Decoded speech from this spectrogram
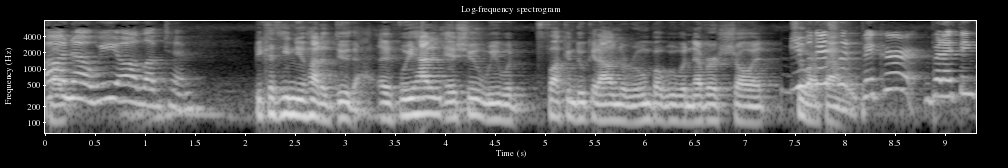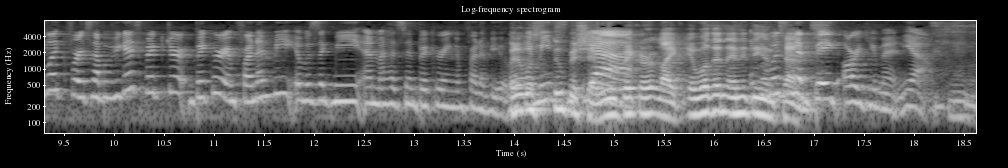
Oh no, we all loved him. Because he knew how to do that. If we had an issue, we would fucking duke it out in the room, but we would never show it to You our guys family. would bicker, but I think, like for example, if you guys bicker bicker in front of me, it was like me and my husband bickering in front of you. but it was means- stupid shit. Yeah. We bicker like it wasn't anything it wasn't intense. a big argument, yeah. Mm-hmm.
